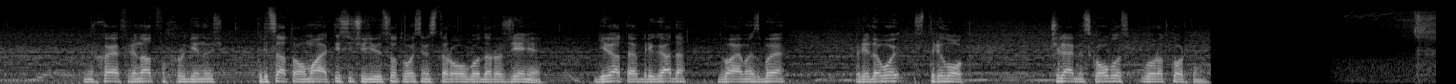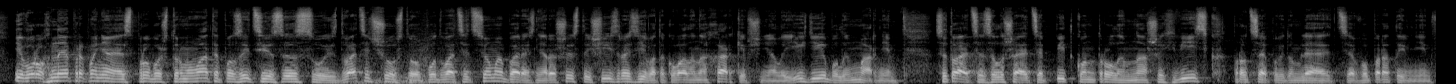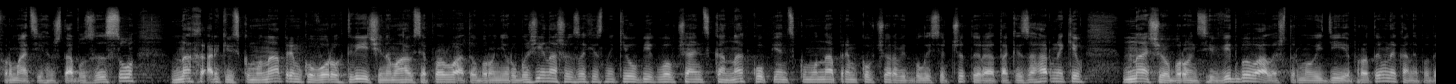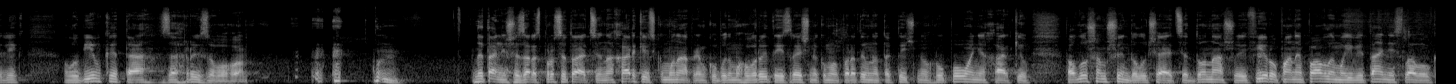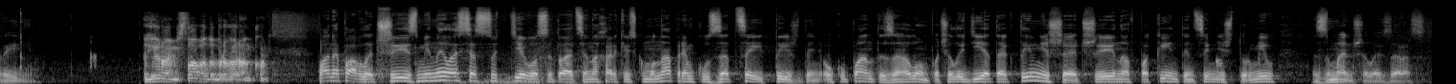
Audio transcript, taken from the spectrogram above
Мирхаев Ренат Фахрудинович, 30 мая 1982 года рождения. 9 бригада, 2 МСБ, рядовой стрелок. Челябинская область, город Коркино. І ворог не припиняє спроби штурмувати позиції ЗСУ. Із 26 по 27 березня рашисти шість разів атакували на Харківщині, але їх дії були марні. Ситуація залишається під контролем наших військ. Про це повідомляється в оперативній інформації генштабу ЗСУ. На харківському напрямку ворог двічі намагався прорвати оборонні рубежі наших захисників у бік Вовчанська. На Куп'янському напрямку вчора відбулися чотири атаки загарбників. Наші оборонці відбивали штурмові дії противника неподалік Лубівки та Загризового. Детальніше зараз про ситуацію на харківському напрямку будемо говорити із речником оперативно-тактичного груповання Харків. Павло Шамшин долучається до нашого ефіру. Пане Павле, мої вітання. і Слава Україні. Героям слава, доброго ранку. Пане Павле, чи змінилася суттєво ситуація на харківському напрямку за цей тиждень? Окупанти загалом почали діяти активніше, чи навпаки інтенсивність штурмів зменшилась зараз?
